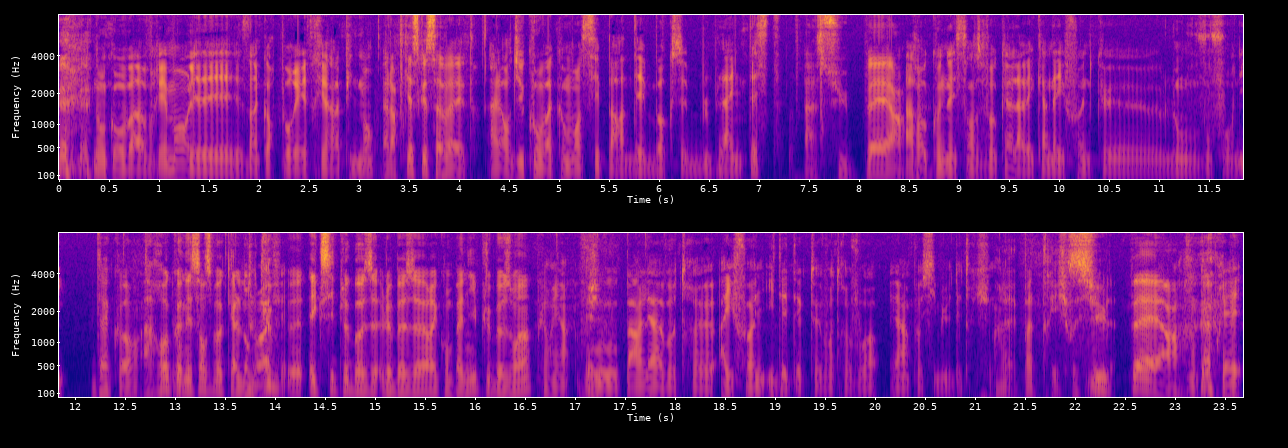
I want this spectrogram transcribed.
Donc, on va vraiment les incorporer très rapidement. Alors, qu'est-ce que ça va être? Alors, du coup, on va commencer par des box blind test Ah, super. à reconnaissance vocale avec un iPhone que l'on vous fournit. D'accord. À reconnaissance vocale. Donc, plus, euh, excite le, buzz- le buzzer et compagnie, plus besoin. Plus rien. Vous parlez à votre iPhone, il détecte votre voix et impossible de tricher. Ouais, pas de triche possible. Super. Donc après,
